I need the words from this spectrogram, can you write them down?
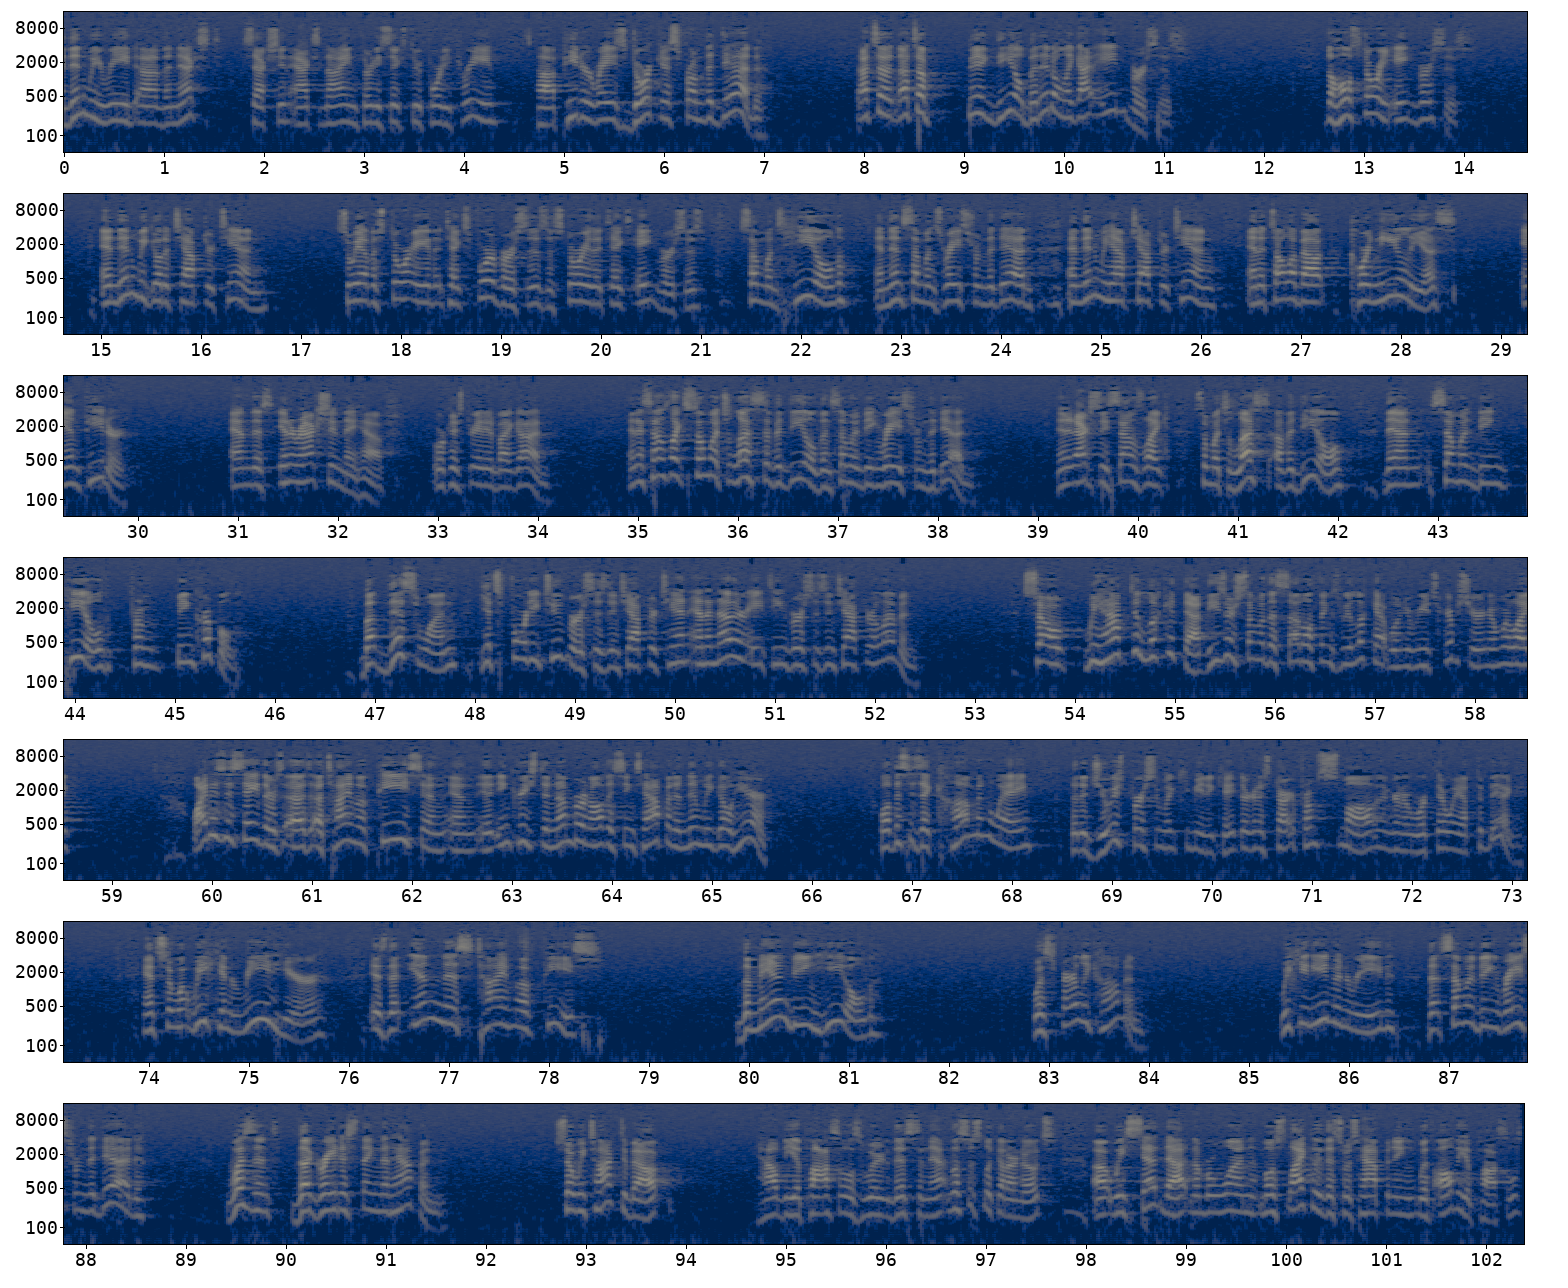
And then we read uh, the next section, Acts 9 36 through 43. Uh, Peter raised Dorcas from the dead. That's a, that's a big deal, but it only got eight verses. The whole story, eight verses. And then we go to chapter 10. So we have a story that takes four verses, a story that takes eight verses. Someone's healed and then someone's raised from the dead. And then we have chapter 10, and it's all about Cornelius and Peter and this interaction they have, orchestrated by God. And it sounds like so much less of a deal than someone being raised from the dead. And it actually sounds like so much less of a deal than someone being healed from being crippled. But this one gets 42 verses in chapter 10 and another 18 verses in chapter 11. So we have to look at that. These are some of the subtle things we look at when we read Scripture, and we're like, why does it say there's a, a time of peace and, and it increased in number and all these things happen, and then we go here? Well, this is a common way that a Jewish person would communicate. They're going to start from small and they're going to work their way up to big. And so, what we can read here is that in this time of peace, the man being healed was fairly common. We can even read that someone being raised from the dead wasn't the greatest thing that happened. So we talked about how the apostles were this and that. Let's just look at our notes. Uh, we said that, number one, most likely this was happening with all the apostles.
